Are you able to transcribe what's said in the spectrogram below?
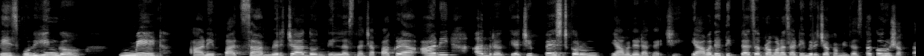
टीस्पून हिंग मीठ आणि पाच सहा मिरच्या दोन तीन लसणाच्या पाकळ्या आणि अद्रक याची पेस्ट करून यामध्ये टाकायची. यामध्ये तिखटाच्या प्रमाणासाठी मिरच्या कमी जास्त करू शकता.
